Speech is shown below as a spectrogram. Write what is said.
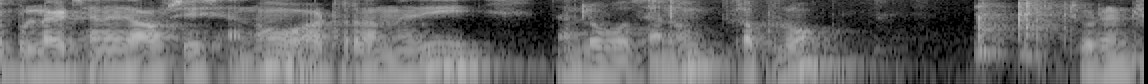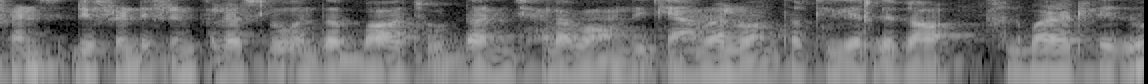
ఇప్పుడు లైట్స్ అనేది ఆఫ్ చేశాను వాటర్ అనేది దాంట్లో పోసాను కప్లో చూడండి ఫ్రెండ్స్ డిఫరెంట్ డిఫరెంట్ కలర్స్లో అంత బాగా చూడడానికి చాలా బాగుంది. కెమెరాలో అంత క్లియర్గా కనబడట్లేదు.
